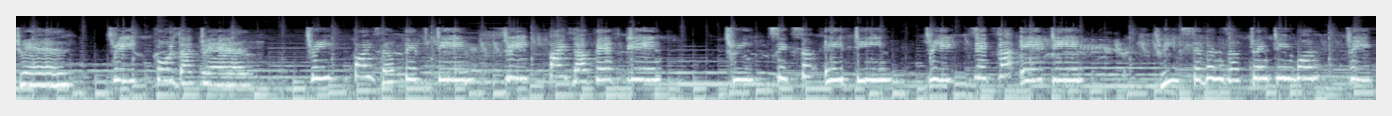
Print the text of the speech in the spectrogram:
twelve. Three fours are twelve. Three fives are fifteen. Three fives are fifteen. Three six are eighteen. Three six are eighteen. Three sevens are twenty-one. Three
